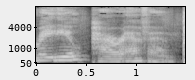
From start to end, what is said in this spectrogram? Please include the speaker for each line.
Speaker 1: radio, Power FM.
